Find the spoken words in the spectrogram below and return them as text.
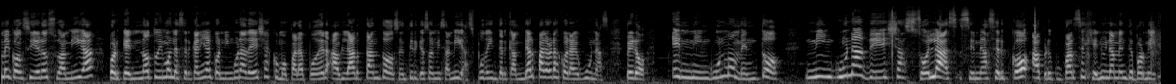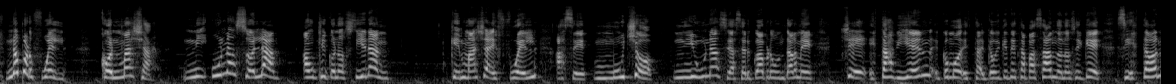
Me considero su amiga porque no tuvimos la cercanía con ninguna de ellas como para poder hablar tanto o sentir que son mis amigas. Pude intercambiar palabras con algunas, pero en ningún momento ninguna de ellas solas se me acercó a preocuparse genuinamente por mí. No por Fuel, con Maya. Ni una sola, aunque conocieran que Maya es Fuel hace mucho, ni una se acercó a preguntarme, che, ¿estás bien? ¿Cómo está, ¿Qué te está pasando? No sé qué. Si estaban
